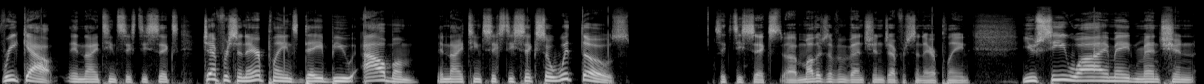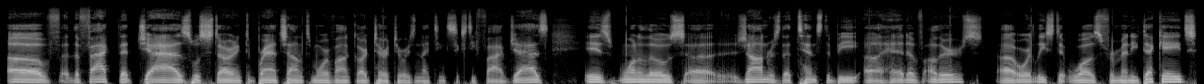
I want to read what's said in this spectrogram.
Freak Out in 1966. Jefferson Airplane's debut album in 1966. So with those, 66, uh, Mothers of Invention, Jefferson Airplane. You see why I made mention of the fact that jazz was starting to branch out into more avant garde territories in 1965. Jazz is one of those uh, genres that tends to be ahead of others, uh, or at least it was for many decades.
